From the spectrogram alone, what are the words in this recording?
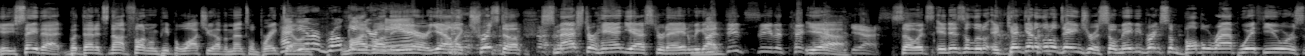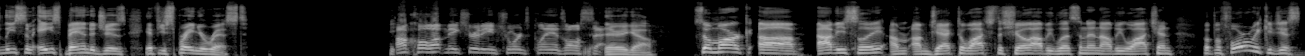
Yeah, you say that, but then it's not fun when people watch you have a mental breakdown. Have you ever broken live your on the air? Yeah, like Trista smashed her hand yesterday, and we got. I did see the TikTok. Yeah. Yes. So it's it is a little it can get a little dangerous. So maybe bring some bubble wrap with you or at least some ace bandages if you sprain your wrist. I'll call up, make sure the insurance plan's all set. There you go. So, Mark, uh, obviously, I'm I'm jacked to watch the show. I'll be listening. I'll be watching. But before we could just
